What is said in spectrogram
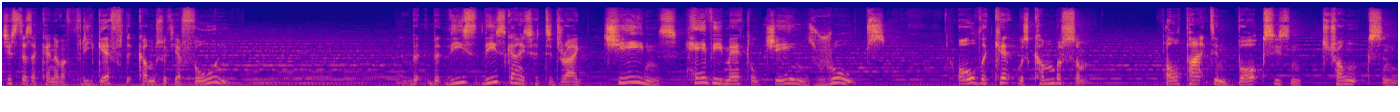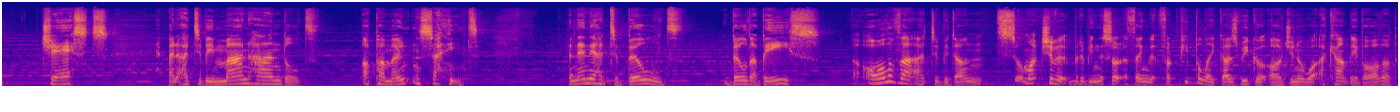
just as a kind of a free gift that comes with your phone. But but these these guys had to drag chains, heavy metal chains, ropes. All the kit was cumbersome, all packed in boxes and trunks and chests, and it had to be manhandled up a mountainside. And then they had to build build a base. All of that had to be done. So much of it would have been the sort of thing that for people like us, we go, oh, do you know what? I can't be bothered.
